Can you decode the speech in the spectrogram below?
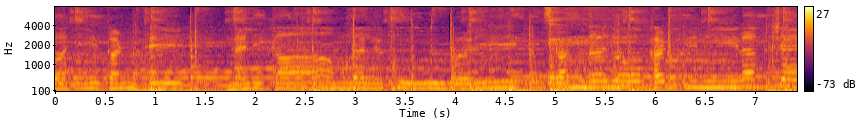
बहिर्कण्ठे नलिकां नलकूबरी स्कन्धयो खड्गिनी रक्षे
